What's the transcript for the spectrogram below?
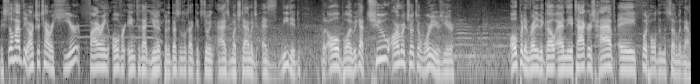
They still have the Archer Tower here firing over into that unit, but it doesn't look like it's doing as much damage as needed. But oh boy, we got two Armored Shotel Warriors here open and ready to go, and the attackers have a foothold in the settlement now.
